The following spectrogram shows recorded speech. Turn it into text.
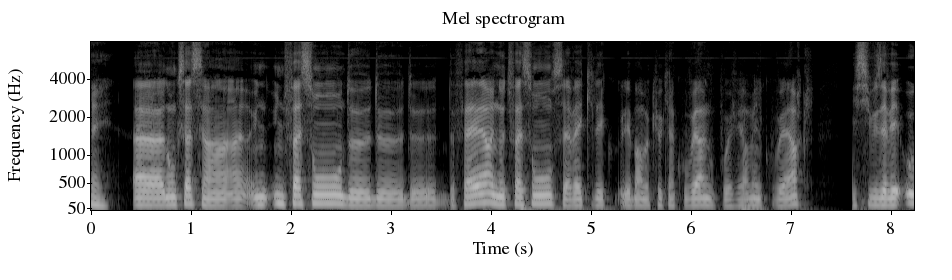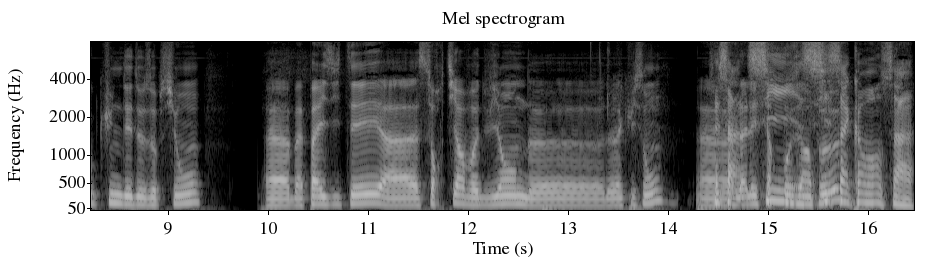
Oui. Euh, donc ça, c'est un- une, une façon de, de, de- de faire. Une autre façon, c'est avec les, les barbecues avec un couvercle. Vous pouvez fermer le couvercle. Et si vous avez aucune des deux options, euh, bah, pas hésiter à sortir votre viande de, de la cuisson. euh, C'est ça. La laisser Si, reposer un si peu. ça commence à,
